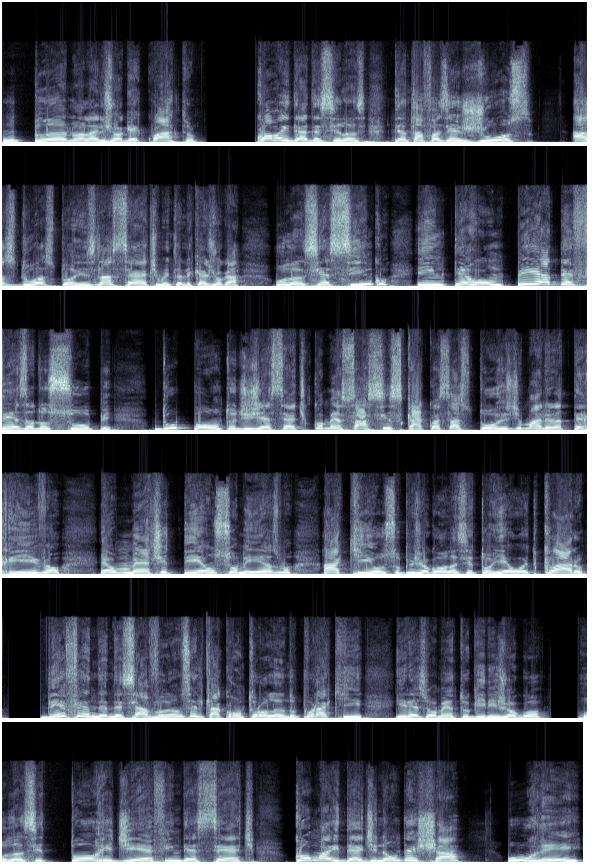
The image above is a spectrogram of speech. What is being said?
um plano, olha lá, ele joga E4. Qual a ideia desse lance? Tentar fazer jus as duas torres na sétima. Então ele quer jogar o lance E5 e interromper a defesa do Sup do ponto de G7 começar a ciscar com essas torres de maneira terrível. É um match tenso mesmo. Aqui o Sup jogou o lance torre E8, claro. Defendendo esse avanço, ele tá controlando por aqui. E nesse momento o Guiri jogou o lance torre de F em D7, com a ideia de não deixar o rei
